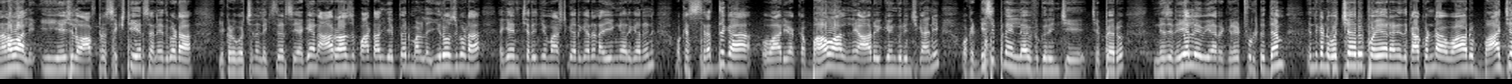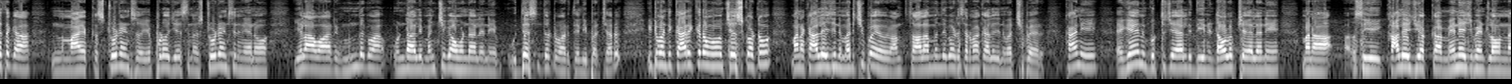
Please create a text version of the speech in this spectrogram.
నడవాలి ఈ ఏజ్లో ఆఫ్టర్ సిక్స్టీ ఇయర్స్ అనేది కూడా ఇక్కడికి వచ్చిన లెక్చరర్స్ అగైన్ ఆ రోజు పాఠాలు చెప్పారు. మళ్ళీ ఈరోజు కూడా అగైన్ చిరంజీవి మాస్టర్ గారు గారని అయ్యంగారు గారని ఒక శ్రద్ధగా వారి యొక్క భావాల్ని ఆరోగ్యం గురించి కానీ ఒక డిసిప్లిన్ లైఫ్ గురించి చెప్పారు. నిజ really we are grateful to them. ఎందుకంటే వచ్చారు పోయారు అనేది కాకుండా వారు బాధ్యతగా మా యొక్క స్టూడెంట్స్ ఎప్పుడో చేసిన స్టూడెంట్స్ని నేను ఇలా వారికి ముందుగా ఉండాలి మంచిగా ఉండాలనే ఉద్దేశంతో వారు తెలియపరిచారు. ఇటువంటి కార్యక్రమం చేసుకోవటం మన కాలేజీని మర్చిపోయారు. అంత చాలామంది కూడా శర్మ కాలేజీని మర్చిపోయారు. కానీ అగైన్ గుర్తు చేయాలి దీన్ని డెవలప్ చేయాలని మన సి కాలేజీ యొక్క మేనేజ్మెంట్లో ఉన్న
